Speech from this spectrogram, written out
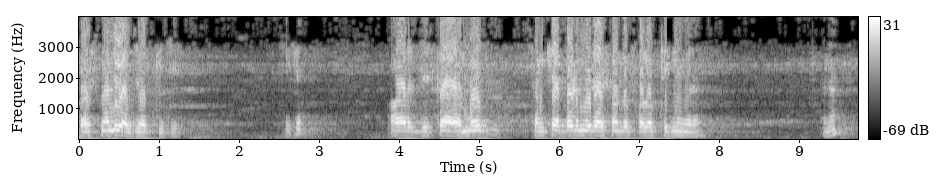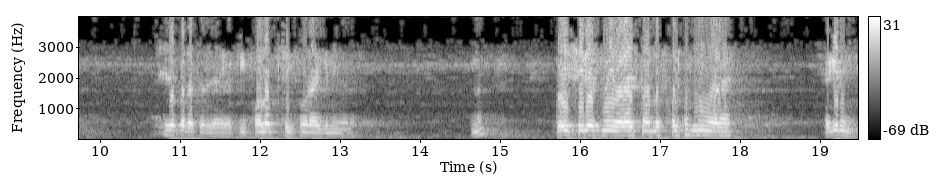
पर्सनली ऑब्ज़र्व कीजिए। ठीक है? और जिसका मोड, संख्या बढ़ नहीं रहा, इसका मतलब फॉलोअप ठीक नहीं हो रहा। है ना? इसे पता चल जाएगा कि फॉलोअप ठीक हो रहा है कि नहीं हो रहा। है ना? कोई सीरियस नहीं हो रहा है इसका मतलब फॉलोअप नहीं हो रहा है। है कि नहीं?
